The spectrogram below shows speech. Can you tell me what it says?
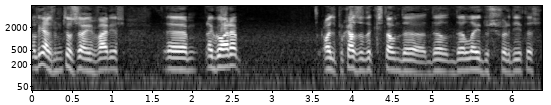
Aliás, meteu-se já em várias. Agora, olha, por causa da questão da, da, da lei dos farditas,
